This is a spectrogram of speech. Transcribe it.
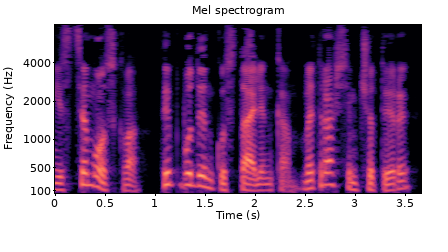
Місце Москва. Тип будинку Сталінка. Метраж 7,4.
